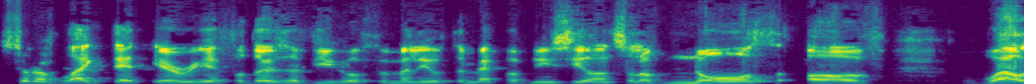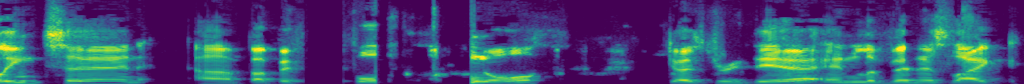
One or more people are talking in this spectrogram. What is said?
sort of like that area for those of you who are familiar with the map of New Zealand, sort of north of Wellington, uh, but before north goes through there, and Levin is like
